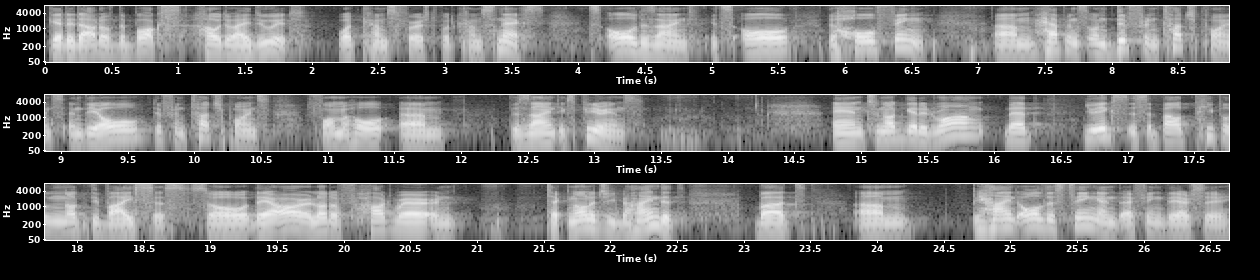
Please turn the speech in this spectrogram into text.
get it out of the box. How do I do it? What comes first? What comes next? It's all designed. It's all, the whole thing um, happens on different touch points, and the all different touch points form a whole um, designed experience. And to not get it wrong, that UX is about people, not devices. So there are a lot of hardware and technology behind it, but um, behind all this thing, and I think there's a,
